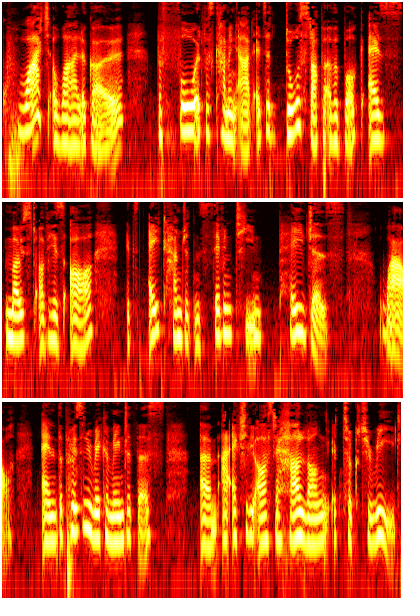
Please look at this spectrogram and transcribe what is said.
quite a while ago before it was coming out. It's a doorstopper of a book as most of his are. It's 817 pages. Wow. And the person who recommended this, um, I actually asked her how long it took to read.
